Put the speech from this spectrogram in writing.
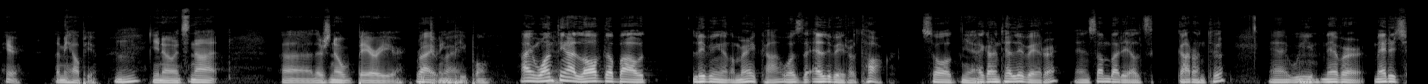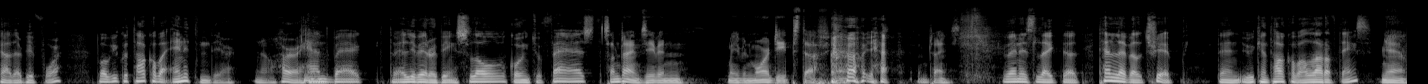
Here, let me help you. You know, it's not, uh, there's no barrier Mm-hmm. Right, between right. people. I one thing I loved about living in America was the elevator talk. So Yeah. I got into elevator and somebody else got onto, and we've Mm-hmm. never met each other before, but we could talk about anything there. You know, her handbag, the elevator being slow, going too fast. Sometimes even, even more deep stuff. Yeah, Oh yeah. sometimes. When it's like the 10 level trip, then we can talk about a lot of things. Yeah.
